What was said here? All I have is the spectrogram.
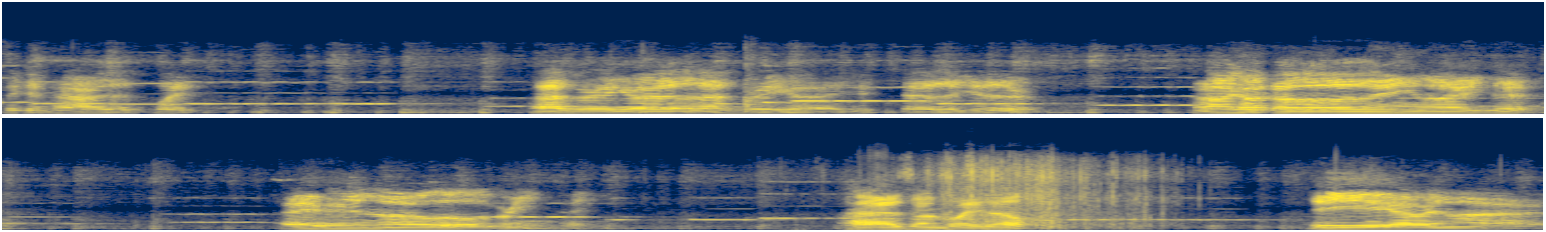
Sick of this place. That's pretty good, that's pretty good. I get that together. And I got another thing like this. Hey, here's another little green thing. I someplace else. Here you go in my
